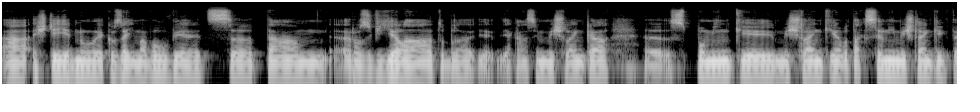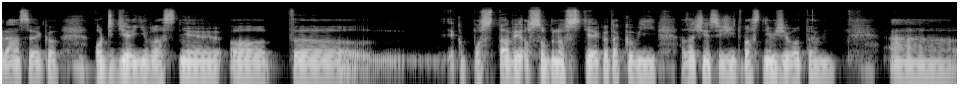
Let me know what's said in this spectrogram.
A ještě jednu jako zajímavou věc tam rozvíjela, to byla jakási myšlenka, vzpomínky, myšlenky nebo tak silný myšlenky, která se jako oddělí vlastně od jako postavy, osobnosti jako takový a začne si žít vlastním životem. A,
